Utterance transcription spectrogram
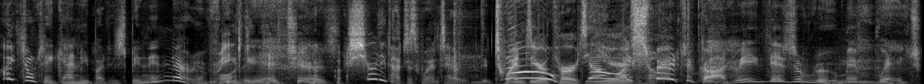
I don't think anybody's been in there in Really? 48 years. Surely that just went out twenty or No, thirty no, I years ago. swear to God, we, there's a room in which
